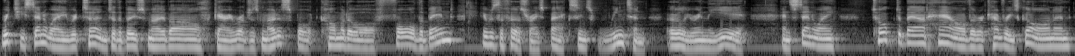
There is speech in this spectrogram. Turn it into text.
Richie Stanaway returned to the Boost Mobile Garry Rogers Motorsport Commodore for the Bend. It was the first race back since Winton earlier in the year, and Stanaway talked about how the recovery's gone and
